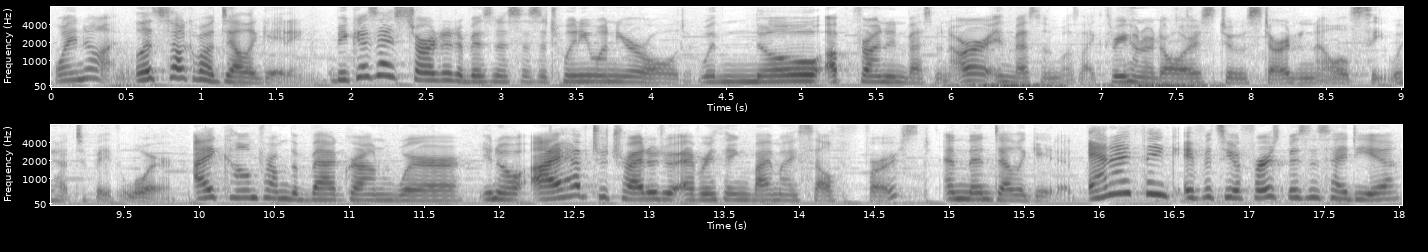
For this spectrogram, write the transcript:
why not? Let's talk about delegating. Because I started a business as a 21 year old with no upfront investment, our investment was like $300 to start an LLC. We had to pay the lawyer. I come from the background where, you know, I have to try to do everything by myself first and then delegate it. And I think if it's your first business idea,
